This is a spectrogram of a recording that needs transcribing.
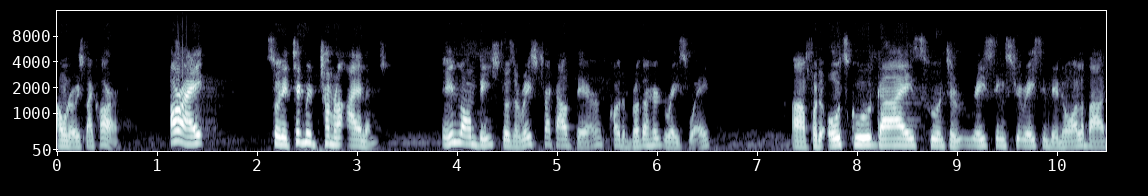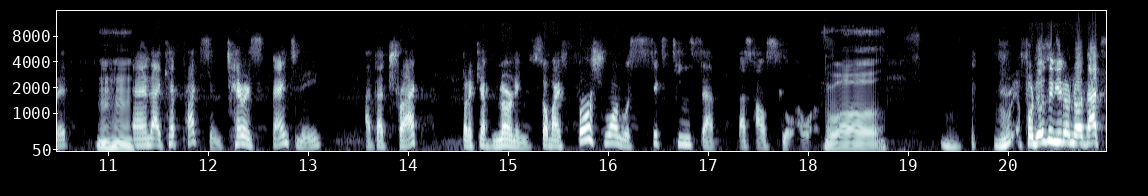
I want to race my car. All right. So they take me to Terminal Island. In Long Beach, there's a racetrack out there called the Brotherhood Raceway. Uh, for the old school guys who are into racing, street racing, they know all about it. Mhm. And I kept practicing. Terrence spanked me at that track, but I kept learning. So my first run was 16.7. That's how slow I was. Whoa. For those of you who don't know, that's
